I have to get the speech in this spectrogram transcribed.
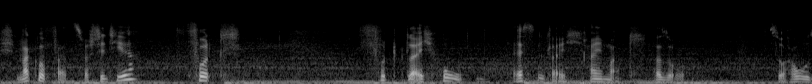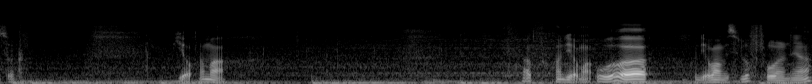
Schmackofatz. Was steht hier? Foot. Foot gleich Home. Essen gleich Heimat. Also zu Hause. Wie auch immer. Hopp, kann die auch mal. Uh, kann die auch mal ein bisschen Luft holen, ja?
